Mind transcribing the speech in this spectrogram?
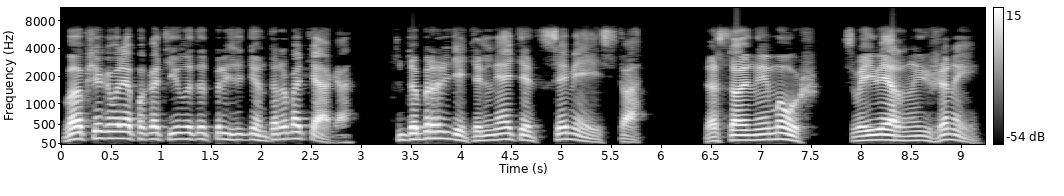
вообще говоря, покатил этот президент-работяга, добродетельный отец семейства, достойный муж своей верной жены?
